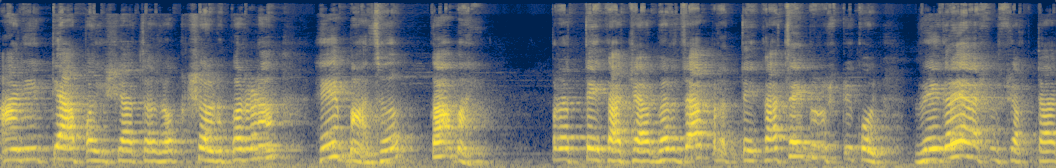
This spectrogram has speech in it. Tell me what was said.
आणि त्या पैशाचं रक्षण करणं हे माझं काम आहे. प्रत्येकाच्या गरजा प्रत्येकाचे दृष्टिकोन वेगळे असू शकतात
